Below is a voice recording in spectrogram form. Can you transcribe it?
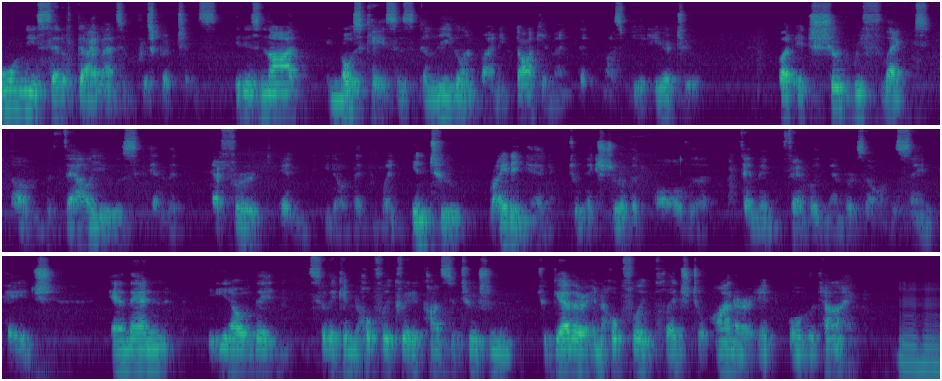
only a set of guidelines and prescriptions. It is not in most cases, a legal and binding document that must be adhered to. But it should reflect um, the values and the effort and you know that went into writing it to make sure that all the family family members are on the same page, and then you know they so they can hopefully create a constitution together and hopefully pledge to honor it over time. Mm-hmm.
